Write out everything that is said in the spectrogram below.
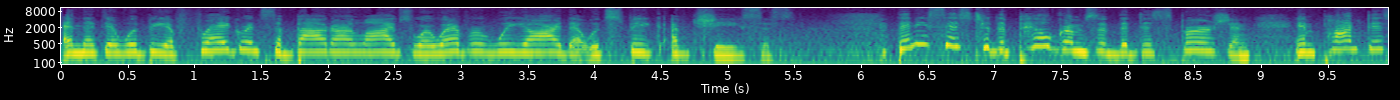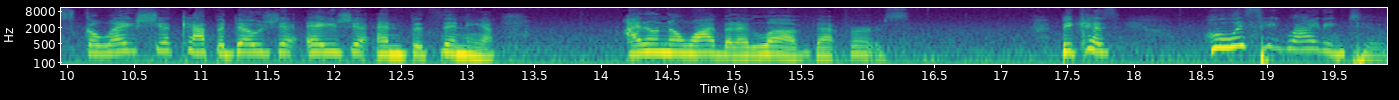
and that there would be a fragrance about our lives wherever we are that would speak of Jesus. Then he says to the pilgrims of the dispersion in Pontus, Galatia, Cappadocia, Asia, and Bithynia. I don't know why, but I love that verse. Because who is he writing to?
